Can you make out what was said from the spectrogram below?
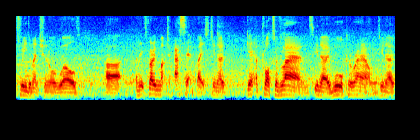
three-dimensional world, uh, and it's very much asset-based. You know, get a plot of land, you know, walk around, you know,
